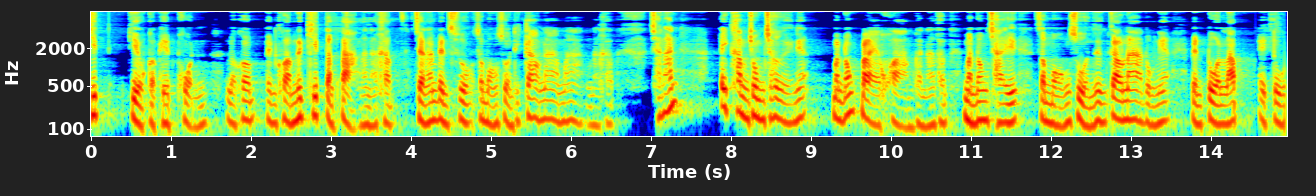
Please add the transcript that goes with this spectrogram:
คิด เกี่ยวกับเหตุผล แล้วก็เป็นความนึกคิดต่างๆนะครับ ฉะนั้นเป็นสมองส่วนที่ก้าวหน้ามากนะครับ ฉะนั้นไอ้คำชมเชยเนี่ยมันต้องแปลความกันนะครับ มันต้องใช้สมองส่วนซึ่งก้าวหน้าตรงนี้เป็นตัวรับไอ้ตัว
